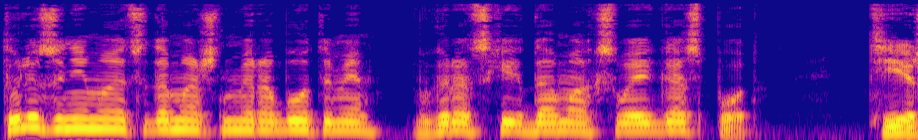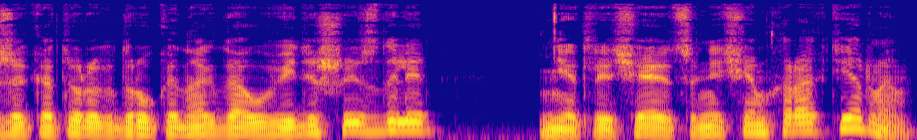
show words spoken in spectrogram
то ли занимаются домашними работами в городских домах своих господ. Те же, которых вдруг иногда увидишь издали, не отличаются ничем характерным.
